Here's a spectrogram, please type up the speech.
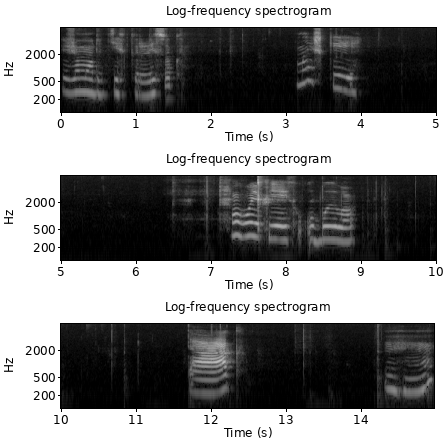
Біжимо до тих крисок. Мишки. Ого, як я їх убила. Так. Угу.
